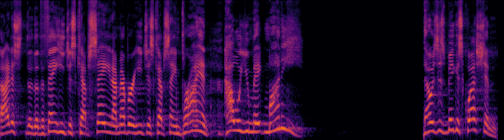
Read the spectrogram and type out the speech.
And I just, the, the thing he just kept saying, I remember he just kept saying, Brian, how will you make money? That was his biggest question.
